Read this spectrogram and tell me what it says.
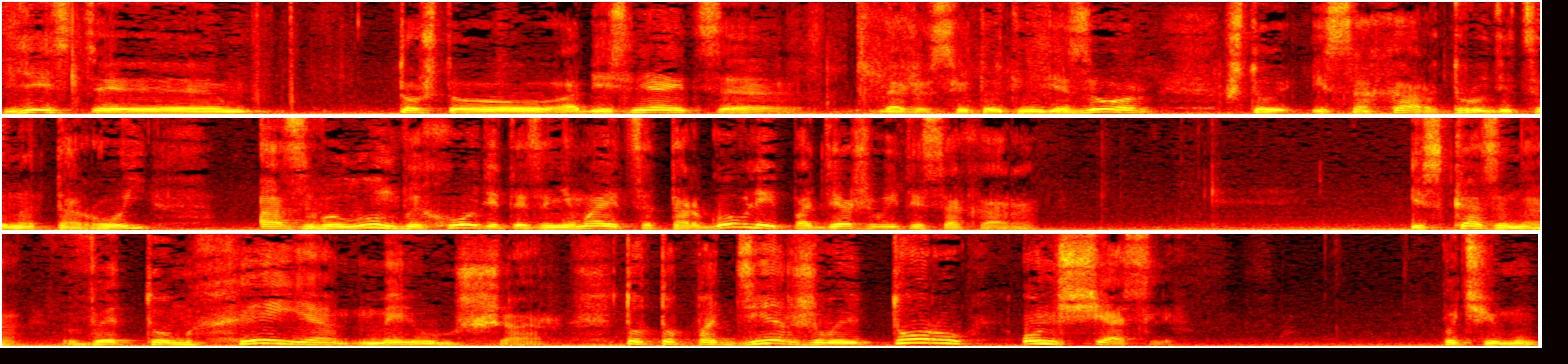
есть э, то, что объясняется даже в Святой книге Зор, что Исахар трудится над Тарой, а Звулун выходит и занимается торговлей и поддерживает Исахара. И сказано «Ветомхея меушар». Тот, кто поддерживает Тору, он счастлив. Почему?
